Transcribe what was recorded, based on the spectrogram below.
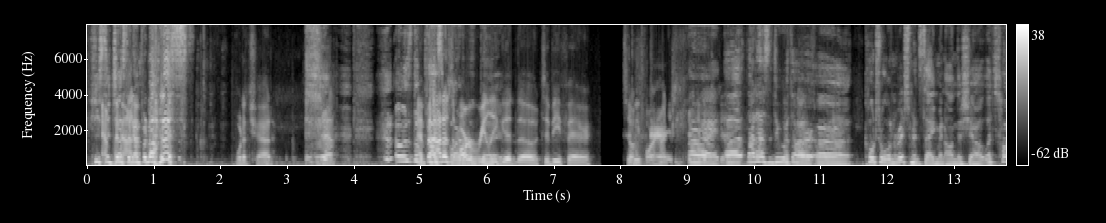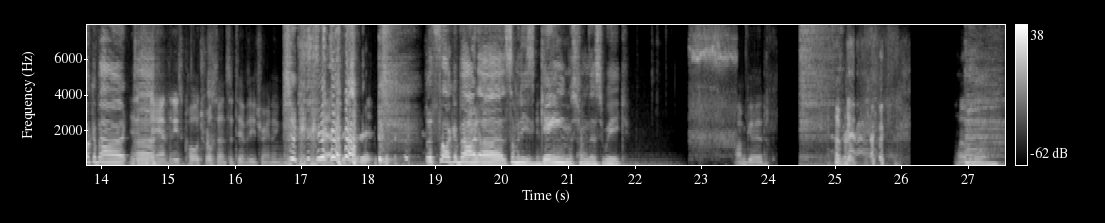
He suggested empanadas. What a Chad. yeah. that was the best Empanadas part are of the really day. good though. To be fair, To So be 400. fair, it- All it is right, good. uh, that has to do with our uh, cultural enrichment segment on the show. Let's talk about. this Uh, is Anthony's cultural sensitivity training. yeah, this is it. let's talk about uh, some of these games from this week. I'm good. I'm good. Oh.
